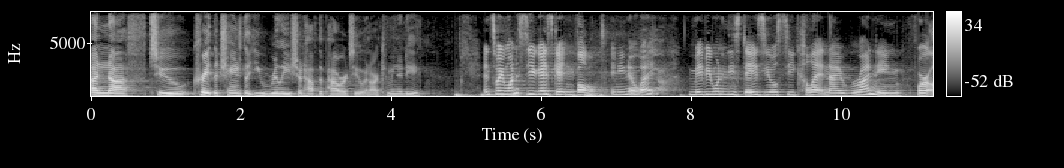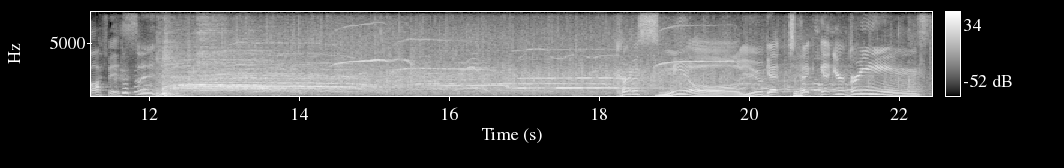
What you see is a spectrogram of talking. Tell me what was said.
enough to create the change that you really should have the power to in our community. And so I want to see you guys get involved. And you know what? Maybe one of these days you'll see Colette and I running for office. Curtis Neal, you get to get your greens.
